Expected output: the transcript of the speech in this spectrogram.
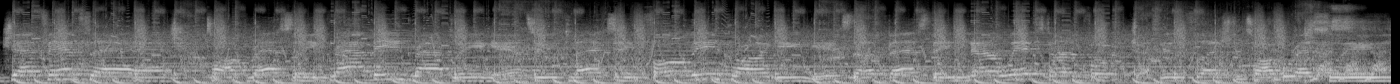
Jeff and Fletch talk wrestling, grabbing, grappling, and suplexing, falling, crying. It's the best thing. Now it's time for Jeff and Fletch to talk wrestling.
